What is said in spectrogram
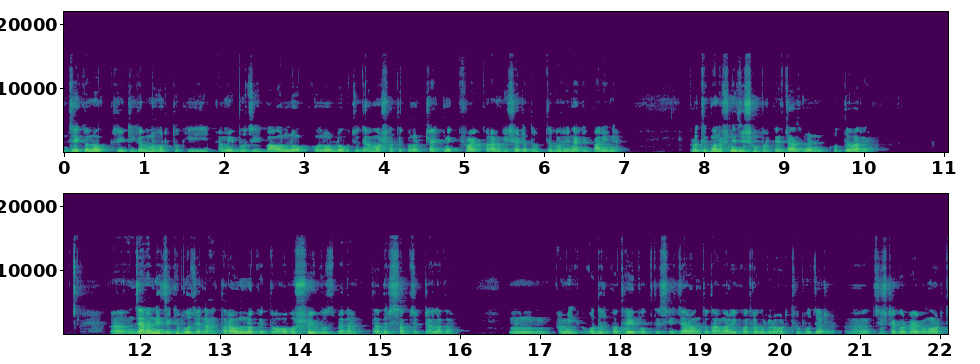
যে কোনো ক্রিটিক্যাল মুহূর্ত কি আমি বুঝি? বা অন্য কোনো লোক যদি আমার সাথে কোনো টেকনিক প্রয়োগ করে, আমি কি সেটা ধরতে পারি নাকি পারি না? প্রত্যেক মানুষ নিজের সম্পর্কে জাজমেন্ট করতে পারে। যারা নিজেকে বোঝে না, তারা অন্যকে তো অবশ্যই বুঝবে না, তাদের সাবজেক্ট আলাদা। আমি ওদের কথাই বলতেছি, যারা অন্তত আমার এই কথাগুলোর অর্থ বোঝার চেষ্টা করবে এবং অর্থ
